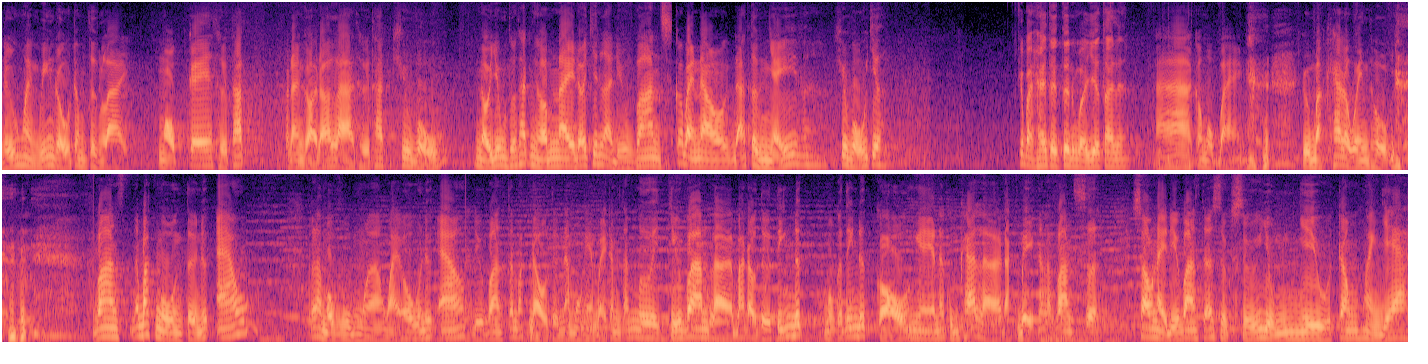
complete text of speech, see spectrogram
nữ hoàng quyến rũ trong tương lai. Một cái thử thách và đang gọi đó là thử thách khiêu vũ. Nội dung thử thách ngày hôm nay đó chính là điệu vans. Các bạn nào đã từng nhảy khiêu vũ chưa? Các bạn hãy tự tin và giơ tay lên. À, có một bạn. Gương mặt khá là quen thuộc. Vans nó bắt nguồn từ nước Áo. Đó là một vùng à, ngoại ô của nước Áo. Điệu Vans nó bắt đầu từ năm 1780 Chữ Vans là bắt đầu từ tiếng Đức Một cái tiếng Đức cổ. Nghe nó cũng khá là đặc biệt Đó là Valser Sau này điệu Vans đã được sử dụng nhiều trong hoàng gia.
